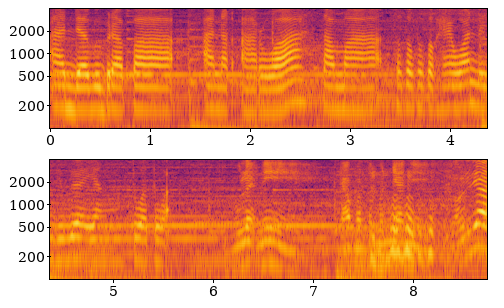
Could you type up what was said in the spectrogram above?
ada beberapa anak arwah sama sosok-sosok hewan dan juga yang tua-tua. Bule nih, siapa temennya nih? Kalau dia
